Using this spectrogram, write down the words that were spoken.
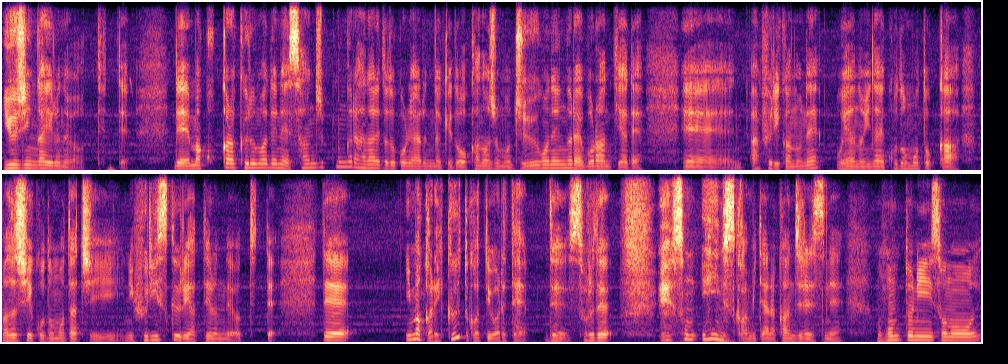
友人がいるのよって言ってでまあこっから車でね30分ぐらい離れたところにあるんだけど彼女も15年ぐらいボランティアで、えー、アフリカのね親のいない子供とか貧しい子供たちにフリースクールやってるんだよって言ってで今から行くとかって言われてでそれで「えそいいんですか?」みたいな感じでですね本当にその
